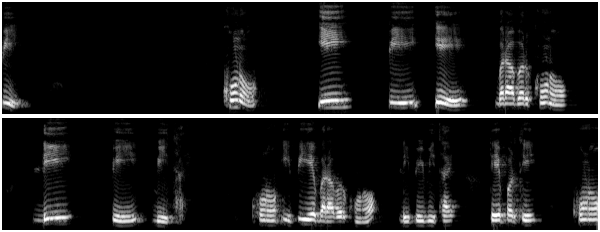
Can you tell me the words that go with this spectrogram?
પી ખૂણો ઈ પી એ બરાબર ખૂણો ડી પી બી થાય. ખૂણો ઈપીએ બરાબર ખૂણો ડીપીબી થાય. તે પરથી ખૂણો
